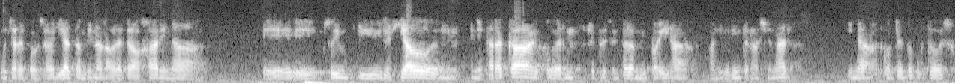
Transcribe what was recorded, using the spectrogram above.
mucha responsabilidad también a la hora de trabajar y nada. eh, soy un privilegiado en, en estar acá, en poder representar a mi país a, a nivel internacional y nada, contento por todo eso.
